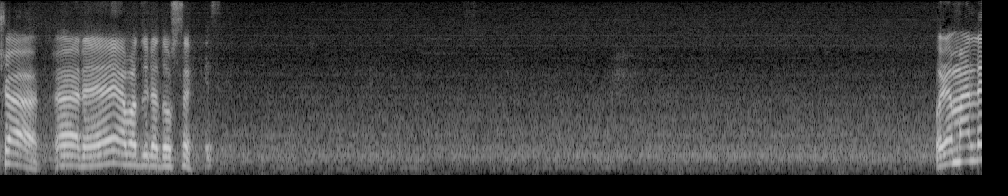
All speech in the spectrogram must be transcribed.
শট। আরে আবার দুইটা ধরছে। ওটা মারলে,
